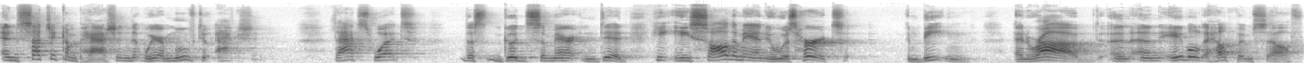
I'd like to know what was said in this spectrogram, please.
and such a compassion that we are moved to action. That's what the Good Samaritan did. He, he saw the man who was hurt and beaten and robbed and unable to help himself.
